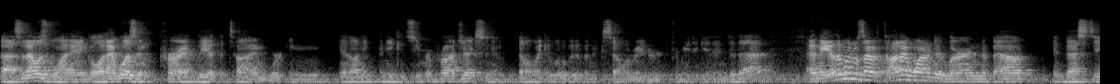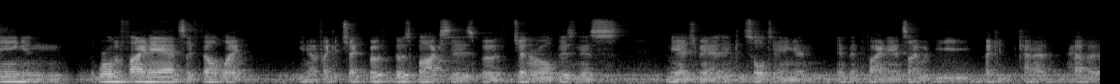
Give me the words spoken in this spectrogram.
uh, so that was one angle. And I wasn't currently at the time working in on any consumer projects, and it felt like a little bit of an accelerator for me to get into that. And the other one was I thought I wanted to learn about investing in the world of finance. I felt like, you know, if I could check both of those boxes, both general business management and consulting and, and then finance, I would be, I could kind of have a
